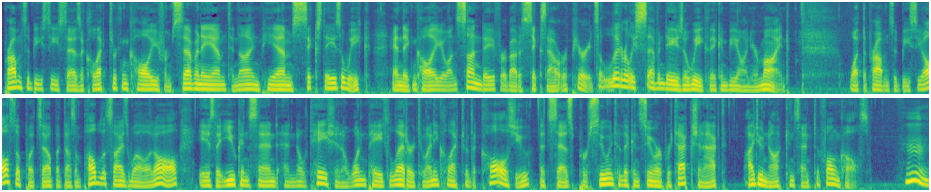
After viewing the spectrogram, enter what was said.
province of BC says a collector can call you from 7 a.m. to 9 p.m. six days a week, and they can call you on Sunday for about a six hour period. So, literally seven days a week, they can be on your mind. What the province of BC also puts out but doesn't publicize well at all is that you can send a notation, a one page letter to any collector that calls you that says, pursuant to the Consumer Protection Act, I do not consent to phone calls. Hmm.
